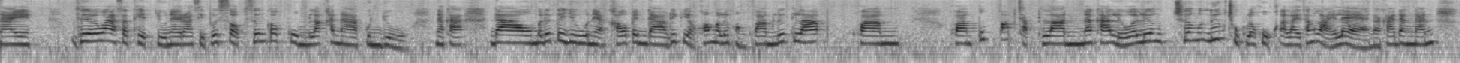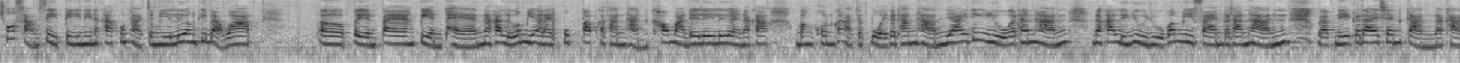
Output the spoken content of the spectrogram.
ในเรียกว่าสถิตอยู่ในราศีพฤษภซึ่งก็กลุ่มลัคนาคุณอยู่นะคะ ดาวมฤตยูเนี่ยเขาเป็นดาวที่เกี่ยวข้องกับเรื่องของความลึกลับ ความ ความปุ๊บปั๊บฉับพลันนะคะ หรือว่าเรื่องเชื่องเรื่องฉุกละหุกอะไรทั้งหลายแหล่นะคะ ดังนั้นช่วง 3-4 ปีนี้นะคะ คุณอาจจะมีเรื่องที่แบบว่าเเปลี่ยนแปลงเปลี่ยนแผนนะคะหรือว่ามีอะไรปุ๊บปั๊บกระทันหันเข้ามาได้เรื่อยๆนะคะบางคนก็อาจจะป่วยกระทันหันย้ายที่อยู่กระทันหันนะคะ หรืออยู่ๆก็มีแฟนกระทันหัน แบบนี้ก็ได้เช่นกันนะคะ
